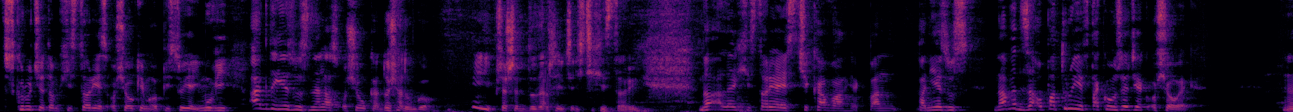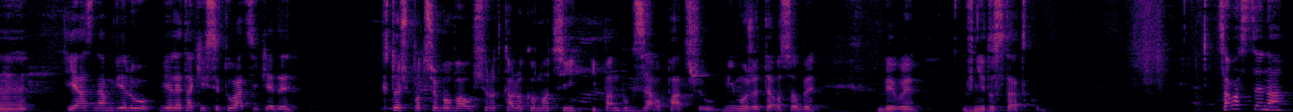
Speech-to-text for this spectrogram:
w skrócie tą historię z osiołkiem opisuje i mówi, a gdy Jezus znalazł osiołka, dosiadł go i przeszedł do dalszej części historii. No ale historia jest ciekawa, jak Pan, Pan Jezus nawet zaopatruje w taką rzecz jak osiołek. E, ja znam wielu, wiele takich sytuacji, kiedy ktoś potrzebował środka lokomocji i Pan Bóg zaopatrzył, mimo że te osoby były w niedostatku. Cała scena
